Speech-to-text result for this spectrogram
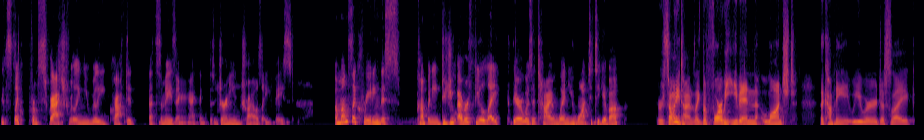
it's like from scratch really and you really crafted that's amazing i think the journey and trials that you faced. Amongst like creating this company did you ever feel like there was a time when you wanted to give up? There were so many times like before we even launched the company, we were just like,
